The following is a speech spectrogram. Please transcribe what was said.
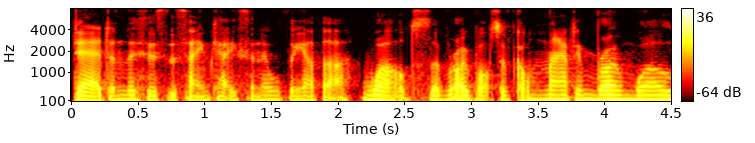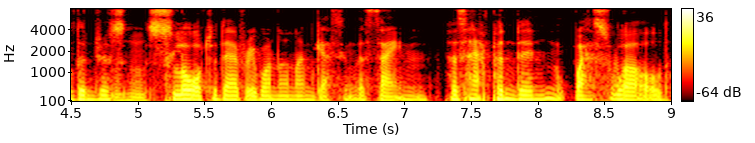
dead, and this is the same case in all the other worlds. The robots have gone mad in Rome world and just slaughtered everyone, and I'm guessing the same has happened in West world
